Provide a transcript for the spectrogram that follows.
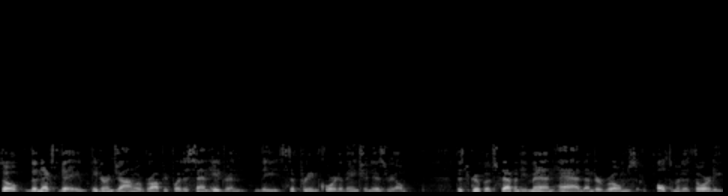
So the next day, Peter and John were brought before the Sanhedrin, the supreme court of ancient Israel, this group of 70 men had, under Rome's ultimate authority,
